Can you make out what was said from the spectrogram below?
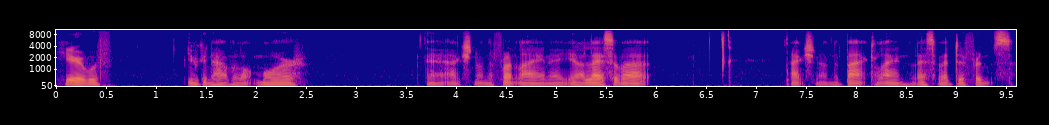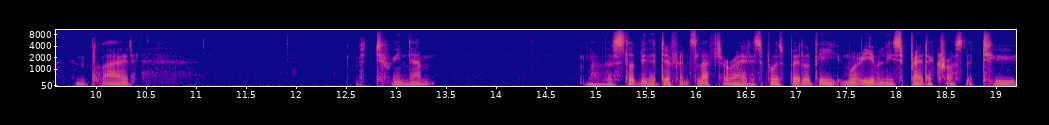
here we've you can have a lot more uh, action on the front line, uh, you know, less of a action on the back line, less of a difference implied between them. Well, there'll still be the difference left or right, I suppose, but it'll be more evenly spread across the two,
